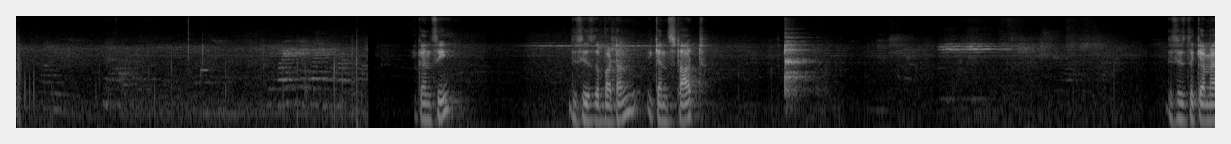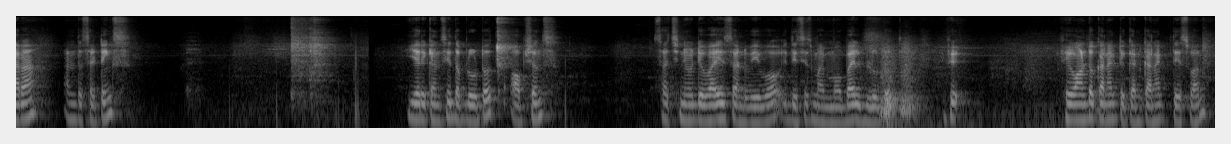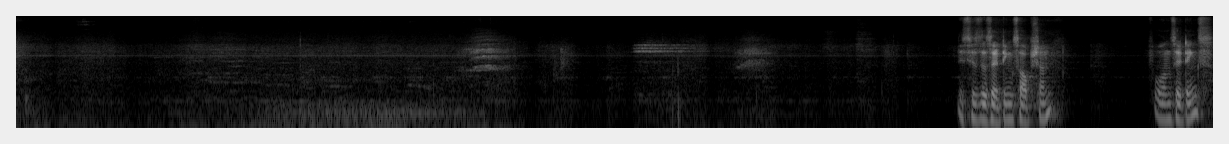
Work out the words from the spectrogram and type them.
You can see this is the button. You can start. This is the camera and the settings here you can see the bluetooth options. Such new device and vivo. This is my mobile bluetooth. If you if you want to connect you can connect this one. This is the settings option. Phone settings.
